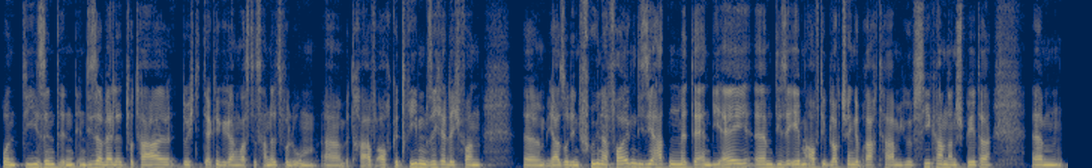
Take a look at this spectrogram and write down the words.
Und die sind in, in dieser Welle total durch die Decke gegangen, was das Handelsvolumen äh, betraf. Auch getrieben sicherlich von ähm, ja, so den frühen Erfolgen, die sie hatten mit der NBA, ähm, die sie eben auf die Blockchain gebracht haben. UFC kam dann später. Ähm,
